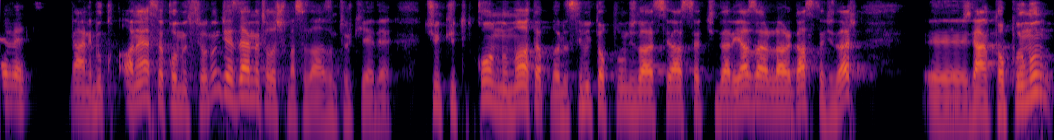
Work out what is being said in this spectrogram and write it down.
Evet. Yani bu anayasa komisyonun cezaevinde çalışması lazım Türkiye'de. Çünkü konunun muhatapları sivil toplumcular, siyasetçiler, yazarlar, gazeteciler e, yani toplumun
